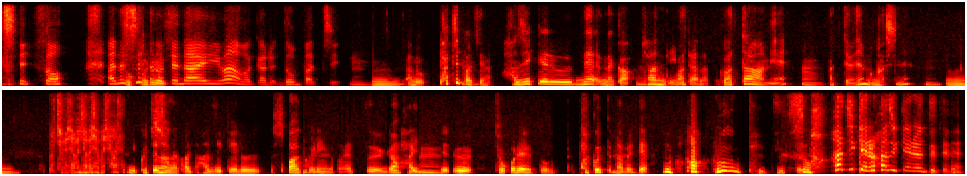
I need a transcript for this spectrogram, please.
チそう。私らの世代はわかる。ドンパッチ、うん。うん、あのパチパチ弾けるねなんかキャンディーみたいなのが、綿飴、うん、あったよね昔ね、うん。うん、パチパチパチパチパチって口の中で弾けるスパークリングのやつが入ってるチョコレートをパクって食べて、うん、はふんってずっとそう。弾ける弾けるって言ってね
